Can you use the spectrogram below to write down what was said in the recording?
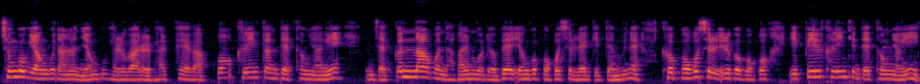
중국 연구라는 연구 결과를 발표해 갖고 클린턴 대통령이 이제 끝나고 나갈 무렵에 연구 보고서를 냈기 때문에 그 보고서를 읽어보고 이 빌 클린턴 대통령이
